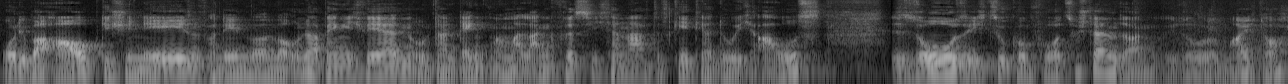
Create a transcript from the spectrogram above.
Und überhaupt die Chinesen, von denen wollen wir unabhängig werden. Und dann denkt man mal langfristig danach, das geht ja durchaus so sich Zukunft vorzustellen und sagen, wieso, mache ich doch.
